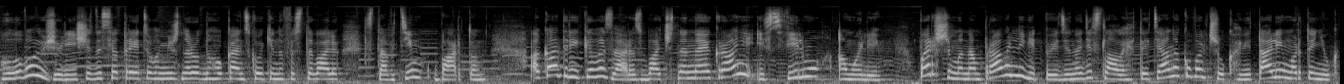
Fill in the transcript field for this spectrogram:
Головою журі 63-го міжнародного канського кінофестивалю став Тім Бартон. А кадри, які ви зараз бачите на екрані, із фільму Амелі. Першими нам правильні відповіді надіслали Тетяна Ковальчук, Віталій Мартинюк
